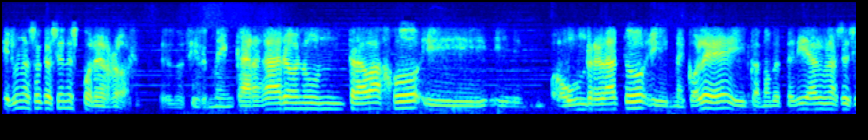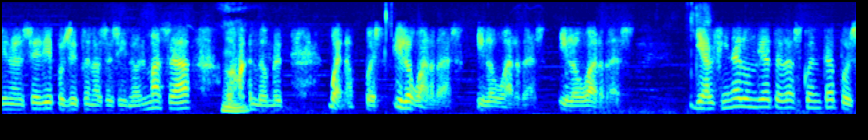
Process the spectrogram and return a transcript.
en unas ocasiones por error. Es decir, me encargaron un trabajo y, o un relato y me colé, y cuando me pedían un asesino en serie, pues hice un asesino en masa, o cuando me... Bueno, pues, y lo guardas, y lo guardas, y lo guardas y al final un día te das cuenta pues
